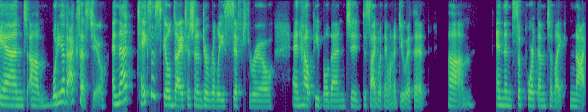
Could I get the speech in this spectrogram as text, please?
And um, what do you have access to? And that takes a skilled dietitian to really sift through and help people then to decide what they want to do with it. Um, and then support them to like not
